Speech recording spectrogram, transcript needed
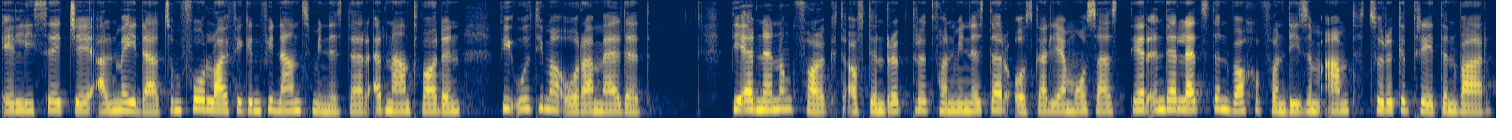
Elisece Almeida zum vorläufigen Finanzminister ernannt worden, wie Ultima Hora meldet. Die Ernennung folgt auf den Rücktritt von Minister Oscar Llamosas, der in der letzten Woche von diesem Amt zurückgetreten war.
